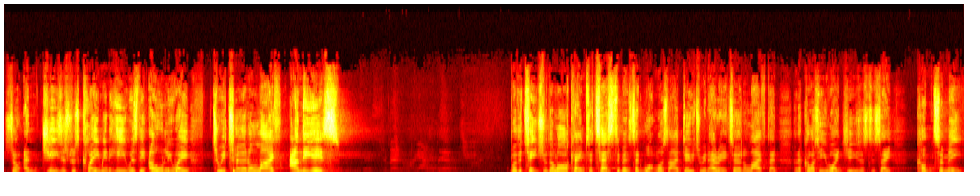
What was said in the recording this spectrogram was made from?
So, and Jesus was claiming he was the only way to eternal life, and he is. But the teacher of the law came to test him and said, What must I do to inherit eternal life then? And of course, he wanted Jesus to say, Come to me,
